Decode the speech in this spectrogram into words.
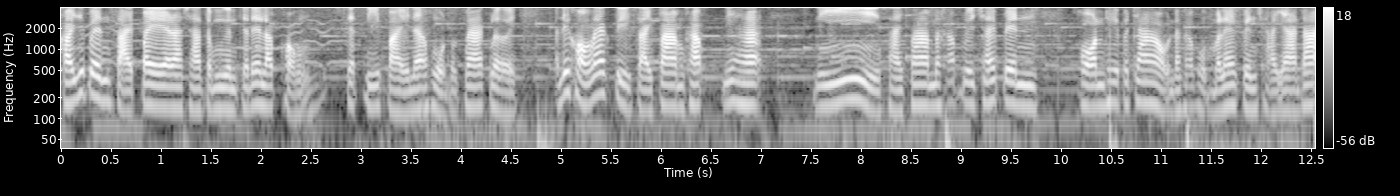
ใครที่เป็นสายเปย์ราชาตำเงินจะได้รับของเซตนี้ไปนะโหดมากๆเลย อันนี้ของแรกปีกสายฟาร์มครับนี่ฮะนี่สายฟาร์มนะครับโดยใช้เป็นพรเทพเจ้านะครับ ผมมาแลกเป็นฉายาได้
